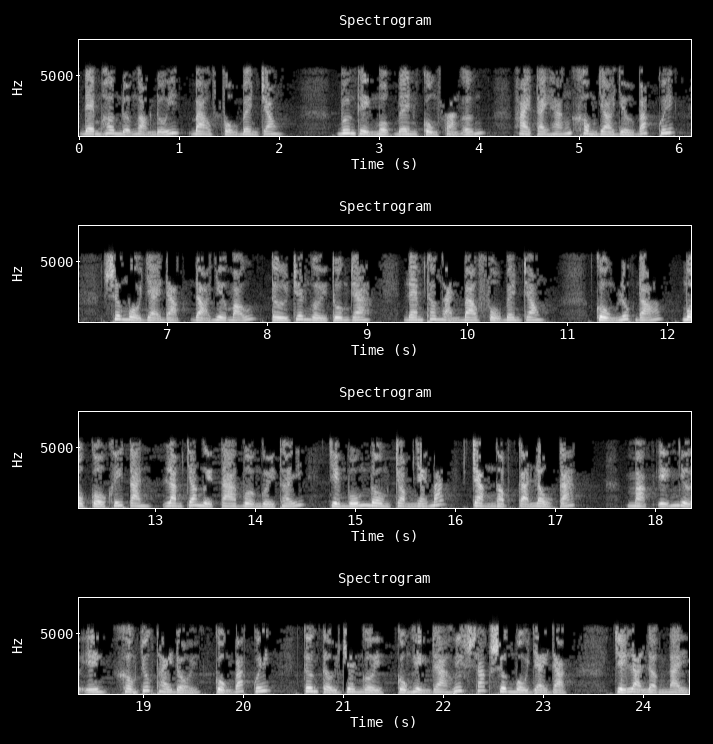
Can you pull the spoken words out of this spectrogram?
đem hơn nửa ngọn núi bao phủ bên trong. Vương Thiện một bên cùng phản ứng, hai tay hắn không do dự bắt quyết, sương mù dài đặc đỏ như máu từ trên người tuôn ra, đem thân ảnh bao phủ bên trong. Cùng lúc đó, một cổ khí tanh làm cho người ta vừa người thấy, chỉ muốn nôn trong nháy mắt, tràn ngập cả lầu cát. Mặt Yến Như Yên không chút thay đổi, cũng bác quyết, tương tự trên người cũng hiện ra huyết sắc sương mù dày đặc, chỉ là lần này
